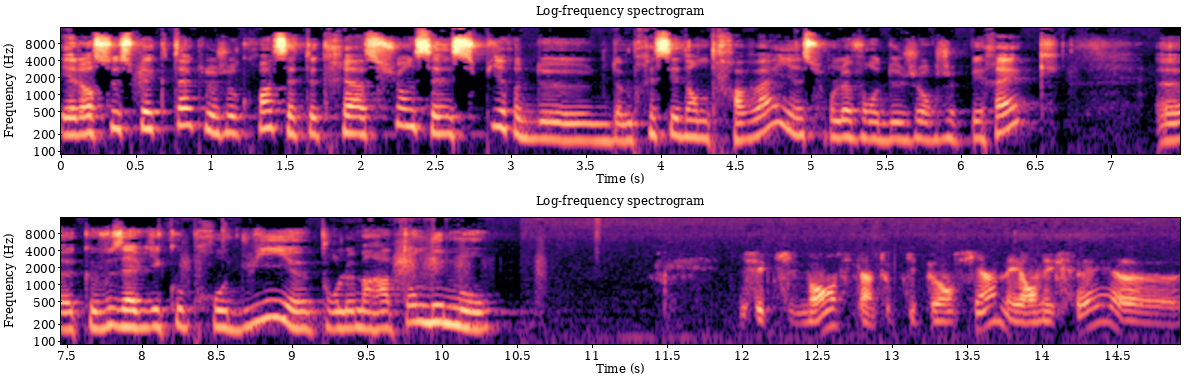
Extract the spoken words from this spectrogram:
Et alors ce spectacle, je crois, cette création s'inspire d'un précédent travail hein, sur l'œuvre de Georges Perec, euh, que vous aviez coproduit pour le marathon des mots. Effectivement, c'est un tout petit peu ancien, mais en effet, euh,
